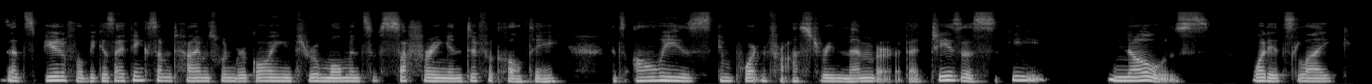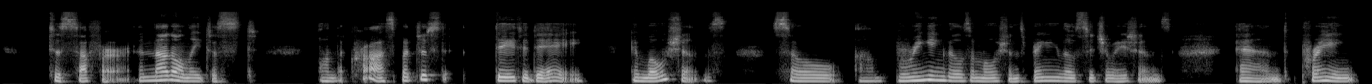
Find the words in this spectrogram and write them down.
That's beautiful because I think sometimes when we're going through moments of suffering and difficulty, it's always important for us to remember that Jesus, He knows what it's like to suffer, and not only just on the cross, but just day to day emotions. So, um, bringing those emotions, bringing those situations, and praying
